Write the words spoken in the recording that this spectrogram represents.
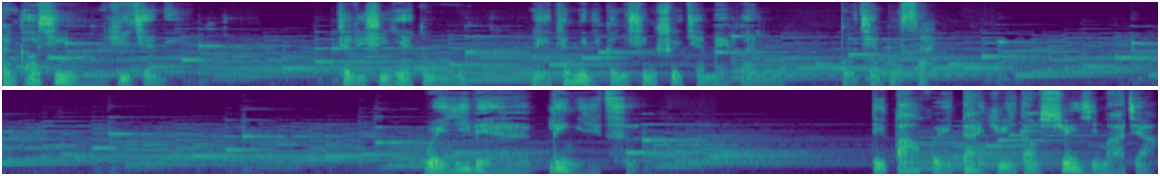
很高兴遇见你，这里是夜读，每天为你更新睡前美文，不见不散。唯一的另一次，第八回，黛玉到薛姨妈家，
